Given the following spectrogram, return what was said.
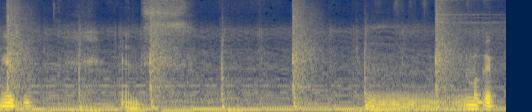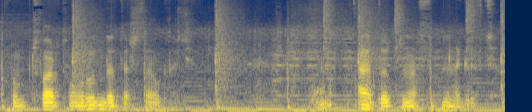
niezły, więc mm, mogę tą czwartą rundę też zaograć. No, ale to przy następnej nagrywce.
